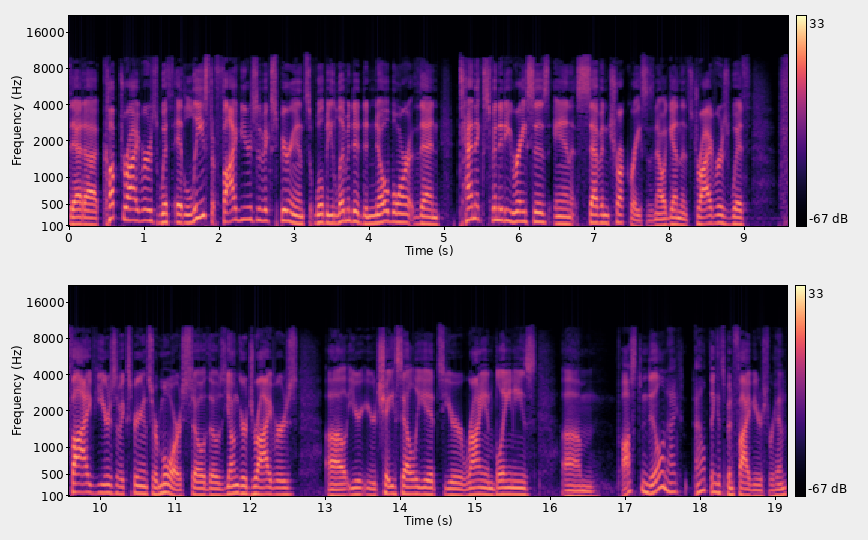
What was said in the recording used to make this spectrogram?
that uh, Cup drivers with at least five years of experience will be limited to no more than 10 Xfinity races and seven truck races. Now, again, that's drivers with five years of experience or more. So those younger drivers, uh, your, your Chase Elliott's, your Ryan Blaney's, um, Austin Dillon, I, I don't think it's been five years for him.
